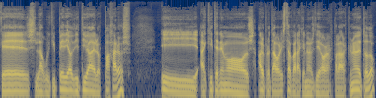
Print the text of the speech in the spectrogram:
que es la Wikipedia auditiva de los pájaros. Y aquí tenemos al protagonista para que nos diga unas palabras. Primero de todo,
